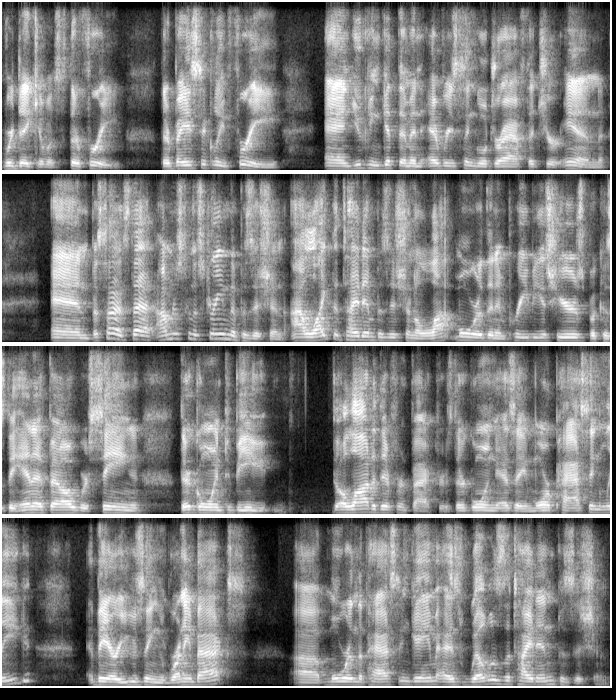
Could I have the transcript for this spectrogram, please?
ridiculous. They're free. They're basically free and you can get them in every single draft that you're in. And besides that, I'm just going to stream the position. I like the tight end position a lot more than in previous years because the NFL, we're seeing they're going to be a lot of different factors. They're going as a more passing league. They are using running backs uh, more in the passing game as well as the tight end position.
